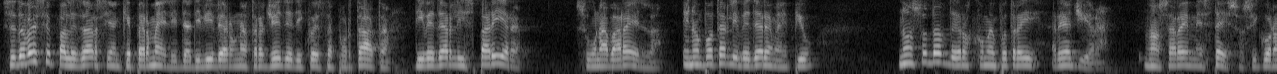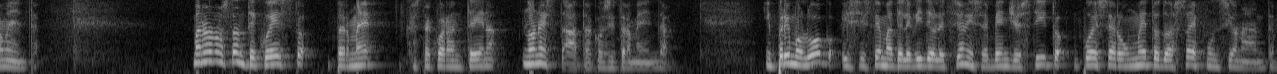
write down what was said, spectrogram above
Se dovesse palesarsi anche per me l'idea di vivere una tragedia di questa portata, di vederli sparire su una barella e non poterli vedere mai più, non so davvero come potrei reagire. Non sarei me stesso, sicuramente. Ma nonostante questo, per me questa quarantena non è stata così tremenda. In primo luogo, il sistema delle video lezioni, se ben gestito, può essere un metodo assai funzionante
